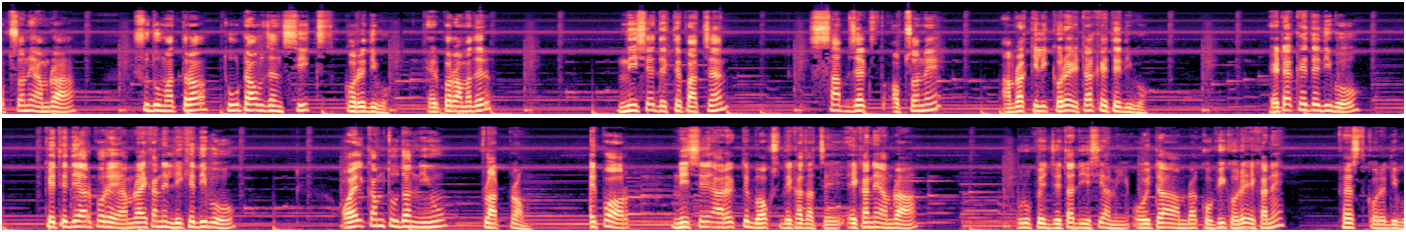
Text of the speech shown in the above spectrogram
অপশনে আমরা শুধুমাত্র টু থাউজেন্ড সিক্স করে দিব। এরপর আমাদের নিচে দেখতে পাচ্ছেন সাবজেক্ট অপশনে আমরা ক্লিক করে এটা কেটে দিব। এটা কেটে দিব। কেটে দেওয়ার পরে আমরা এখানে লিখে দিব welcome to the new platform এরপর নিচে আরেকটি বক্স দেখা যাচ্ছে। এখানে আমরা গ্রুপে যেটা দিয়েছি আমি, ওইটা আমরা কপি করে এখানে ফেস্ট করে দিব।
